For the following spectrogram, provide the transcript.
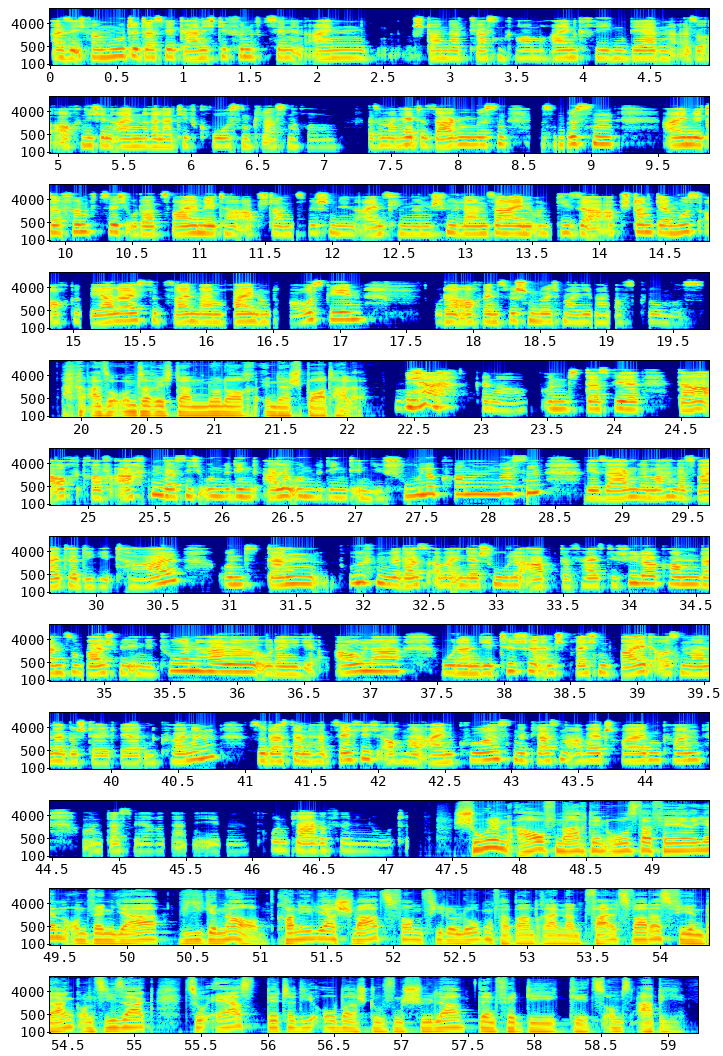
Also ich vermute, dass wir gar nicht die 15 in einen Standardklassenraum reinkriegen werden, also auch nicht in einen relativ großen Klassenraum. Also man hätte sagen müssen, es müssen 1,50 Meter oder 2 Meter Abstand zwischen den einzelnen Schülern sein. Und dieser Abstand, der muss auch gewährleistet sein beim Rein- und Rausgehen oder auch wenn zwischendurch mal jemand aufs Klo muss. Also Unterricht dann nur noch in der Sporthalle. Ja, genau. Und dass wir da auch darauf achten, dass nicht unbedingt alle unbedingt in die Schule kommen müssen. Wir sagen, wir machen das weiter digital und dann prüfen wir das aber in der Schule ab. Das heißt, die Schüler kommen dann zum Beispiel in die Turnhalle oder in die Aula, wo dann die Tische entsprechend weit auseinandergestellt werden können, sodass dann tatsächlich auch mal ein Kurs eine Klassenarbeit schreiben kann. Und das wäre dann eben Grundlage für eine Note. Schulen auf nach den Osterferien und wenn ja, wie genau? Cornelia Schwarz vom Philologenverband Rheinland-Pfalz war das. Vielen Dank. Und sie sagt, zuerst bitte die Oberstufenschüler, denn für die geht's ums Abi.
